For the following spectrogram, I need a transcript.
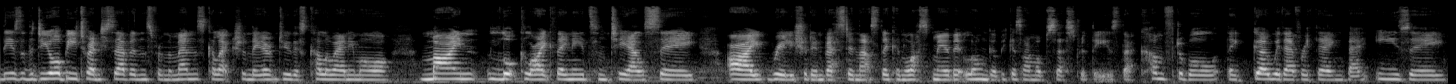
These are the Dior B27s from the men's collection. They don't do this colourway anymore. Mine look like they need some TLC. I really should invest in that so they can last me a bit longer because I'm obsessed with these. They're comfortable, they go with everything, they're easy.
